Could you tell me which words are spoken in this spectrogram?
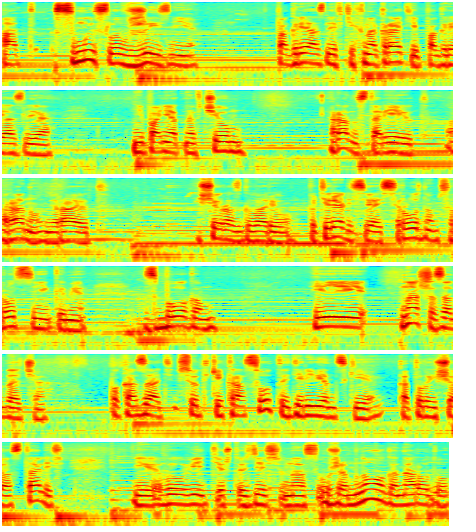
от смысла в жизни, погрязли в технократии, погрязли непонятно в чем, рано стареют, рано умирают. Еще раз говорю, потеряли связь с родом, с родственниками, с Богом. И наша задача показать все-таки красоты деревенские, которые еще остались. И вы увидите, что здесь у нас уже много народу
